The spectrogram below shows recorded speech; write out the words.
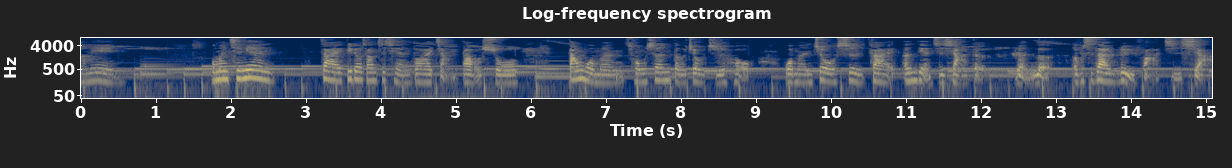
阿门。我们前面在第六章之前都还讲到说，当我们重生得救之后，我们就是在恩典之下的人了，而不是在律法之下。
